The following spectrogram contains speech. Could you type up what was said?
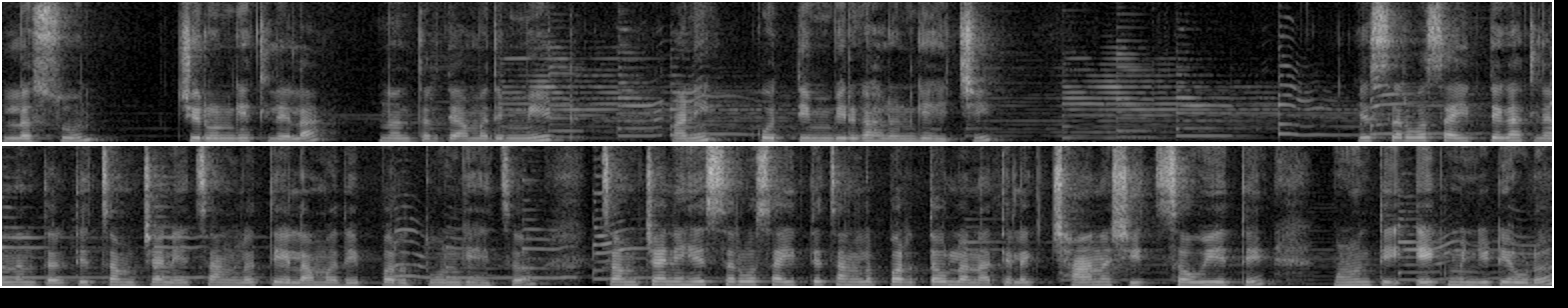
लसूण चिरून घेतलेला. नंतर त्यामध्ये मीठ आणि कोथिंबीर घालून घ्यायची. हे सर्व साहित्य घातल्यानंतर ते चमच्याने चांगलं तेलामध्ये परतवून घ्यायचं. चमच्याने हे सर्व साहित्य चांगलं परतवलं ना त्याला एक छान अशी चव येते. म्हणून ते एक मिनिट एवढं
